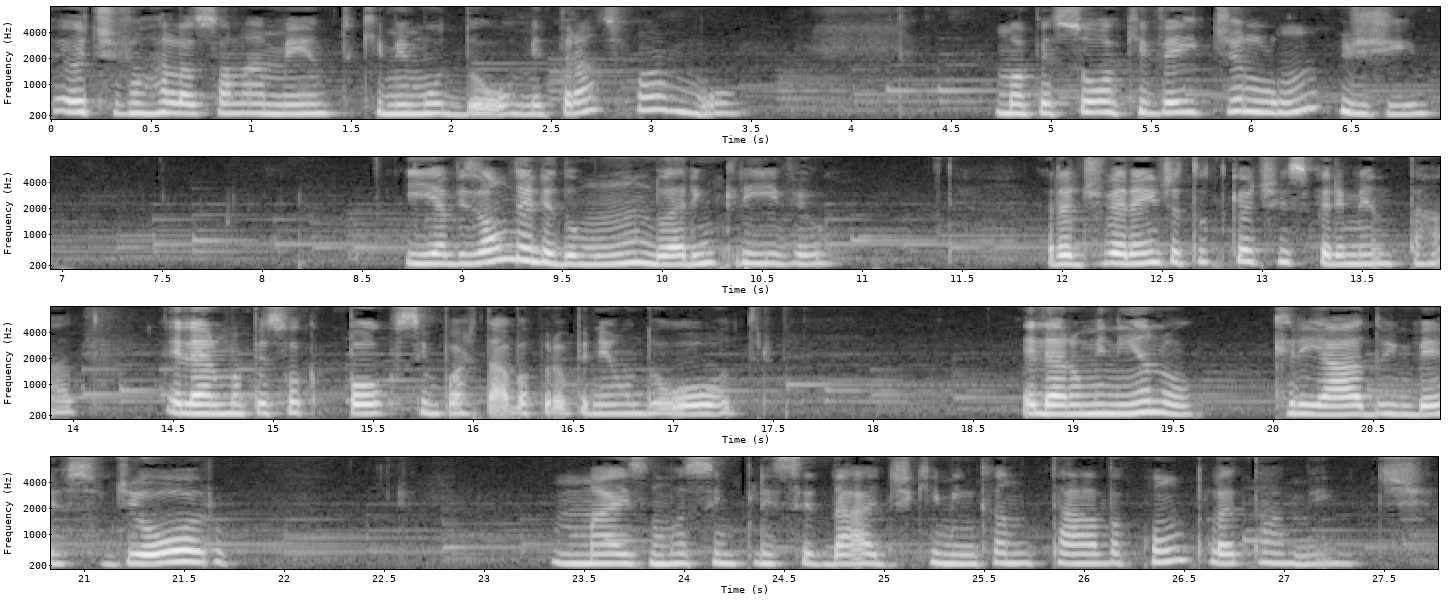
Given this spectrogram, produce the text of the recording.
Eu tive um relacionamento que me mudou, me transformou. Uma pessoa que veio de longe. E a visão dele do mundo era incrível. Era diferente de tudo que eu tinha experimentado. Ele era uma pessoa que pouco se importava por a opinião do outro. Ele era um menino criado em berço de ouro, mas numa simplicidade que me encantava completamente.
